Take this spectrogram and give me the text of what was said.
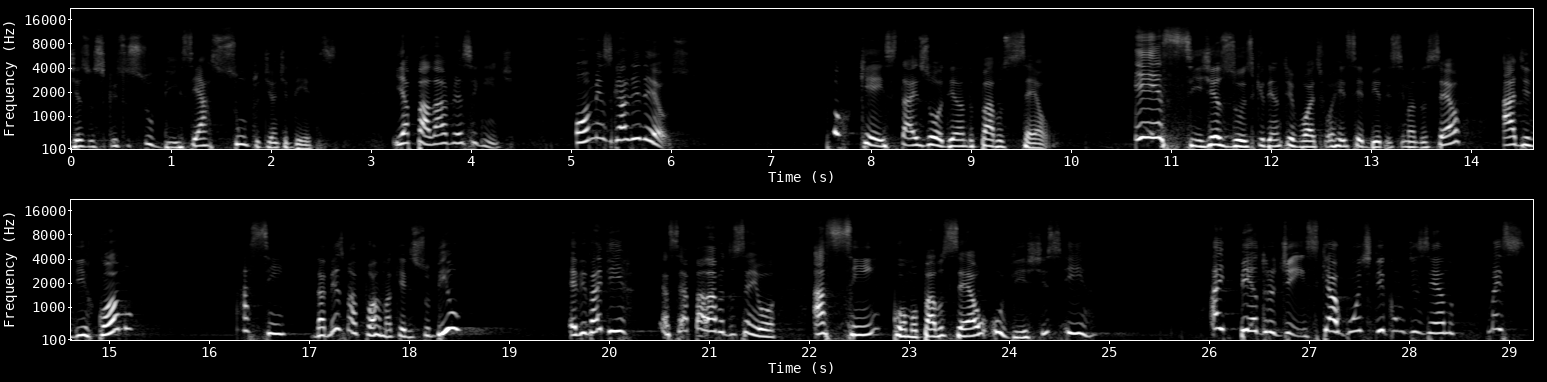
Jesus Cristo subir, ser assunto diante deles. E a palavra é a seguinte: Homens galileus, por que estáis olhando para o céu? Esse Jesus que dentre vós for recebido em cima do céu, há de vir como? Assim, da mesma forma que ele subiu, ele vai vir. Essa é a palavra do Senhor. Assim como para o céu o vistes ir. Aí Pedro diz que alguns ficam dizendo: Mas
